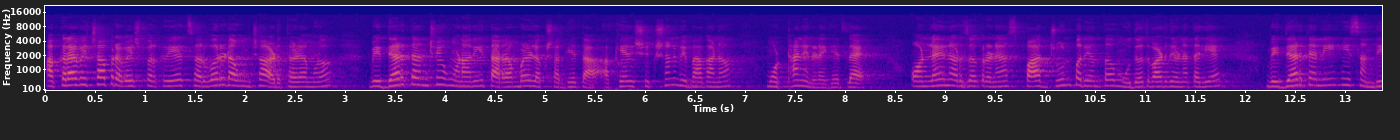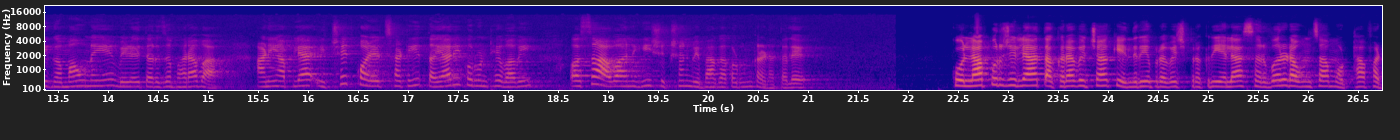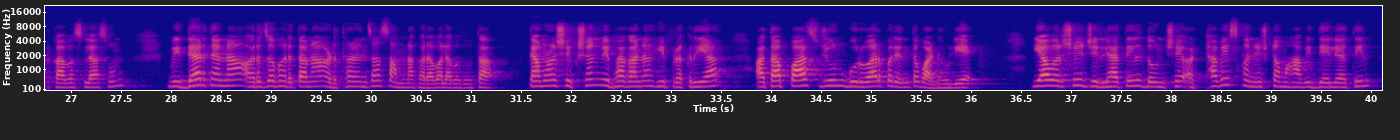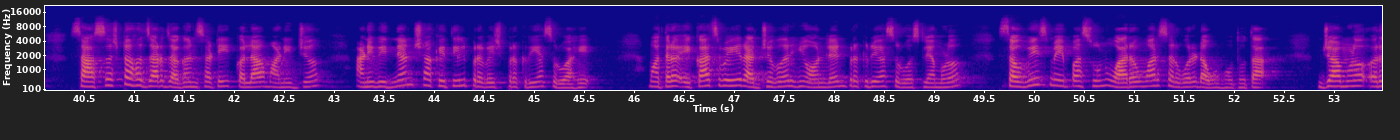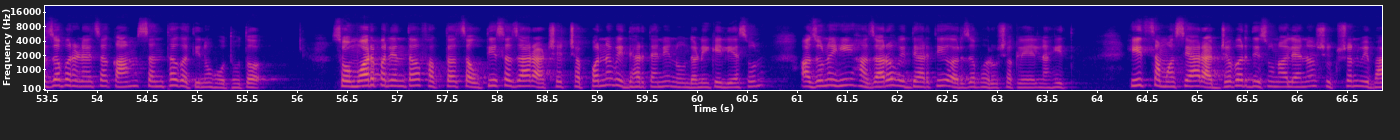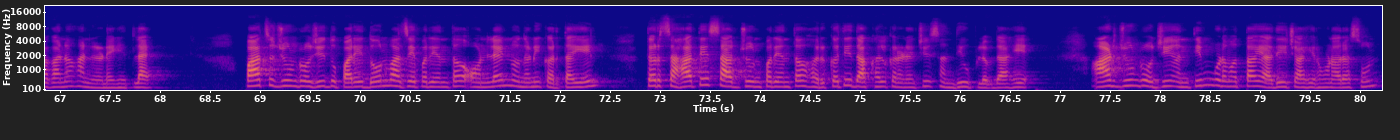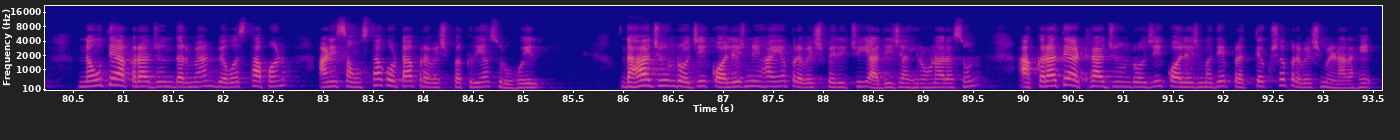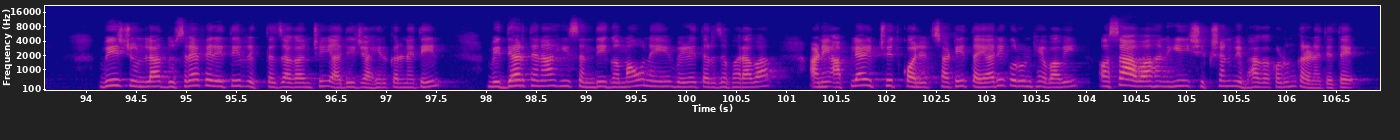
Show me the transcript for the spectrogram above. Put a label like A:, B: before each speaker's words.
A: अकरावीच्या प्रवेश प्रक्रियेत सर्व्हर डाऊनच्या अडथळ्यामुळं विद्यार्थ्यांची होणारी तारांबळ लक्षात घेता अखेर शिक्षण विभागानं मोठा निर्णय घेतला आहे ऑनलाईन अर्ज करण्यास पाच जूनपर्यंत मुदतवाढ देण्यात आली आहे. विद्यार्थ्यांनी ही संधी गमावू नये वेळेत अर्ज भरावा आणि आपल्या इच्छित कॉलेजसाठी तयारी करून ठेवावी असं आवाहनही शिक्षण विभागाकडून करण्यात आलं आहे कोल्हापूर जिल्ह्यात अकरावीच्या केंद्रीय प्रवेश प्रक्रियेला सर्व्हर डाऊनचा मोठा फटका बसला असून विद्यार्थ्यांना अर्ज भरताना अडथळ्यांचा सामना करावा लागत होता. त्यामुळे शिक्षण विभागानं ही प्रक्रिया आता पाच जून गुरुवारपर्यंत वाढवली आहे. यावर्षी जिल्ह्यातील दोनशे अठ्ठावीस कनिष्ठ महाविद्यालयातील सहासष्ट हजार जागांसाठी कला वाणिज्य आणि विज्ञान शाखेतील प्रवेश प्रक्रिया सुरू आहे. मात्र एकाच वेळी राज्यभर ही ऑनलाईन प्रक्रिया सुरू असल्यामुळं सव्वीस मेपासून वारंवार सर्व्हर डाऊन होत होता ज्यामुळं अर्ज भरण्याचं काम संथ गतीनं होत होतं. सोमवारपर्यंत फक्त चौतीस हजार आठशे छप्पन्न विद्यार्थ्यांनी नोंदणी केली असून अजूनही हजारो विद्यार्थी अर्ज भरू शकलेले नाहीत. हीच समस्या राज्यभर दिसून आल्यानं शिक्षण विभागानं हा निर्णय घेतलाय. पाच जून रोजी दुपारी दोन वाजेपर्यंत ऑनलाईन नोंदणी करता येईल तर सहा ते सात जूनपर्यंत हरकती दाखल करण्याची संधी उपलब्ध आहे. आठ जून रोजी अंतिम गुणवत्ता यादी जाहीर होणार असून नऊ ते अकरा जून दरम्यान व्यवस्थापन आणि संस्था कोटा प्रवेश प्रक्रिया सुरू होईल. दहा जून रोजी कॉलेजनिहाय प्रवेश फेरीची यादी जाहीर होणार असून अकरा ते अठरा जून रोजी कॉलेजमध्ये प्रत्यक्ष प्रवेश मिळणार आहे. वीस जूनला दुसऱ्या फेरीतील रिक्त जागांची यादी जाहीर करण्यात येईल. विद्यार्थ्यांना ही संधी गमावू नये वेळेत अर्ज भरावा आणि आपल्या इच्छित कॉलेजसाठी तयारी करून ठेवावी असं आवाहनही शिक्षण विभागाकडून करण्यात येते.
